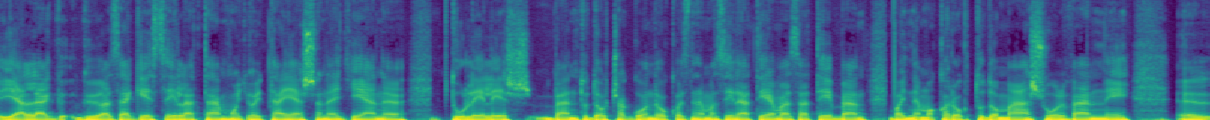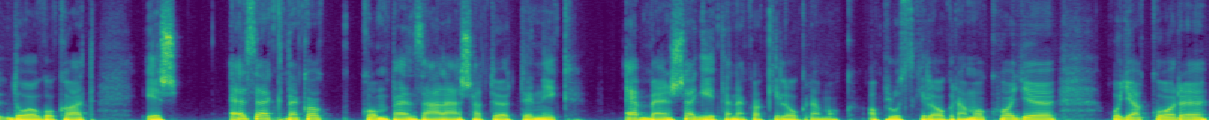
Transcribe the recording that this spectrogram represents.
jellegű az egész életem, hogy, hogy teljesen egy ilyen túlélésben tudok csak gondolkozni, nem az életélvezetében, vagy nem akarok tudomásul venni dolgokat, és ezeknek a kompenzálása történik, ebben segítenek a kilogramok, a plusz kilogramok, hogy, hogy akkor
